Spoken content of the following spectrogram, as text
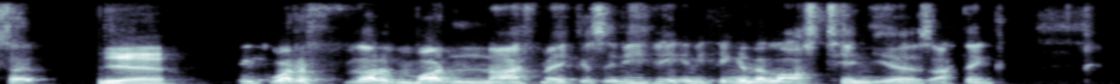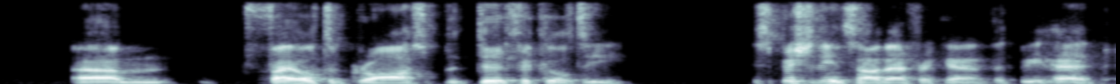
So Yeah, I think what a lot of modern knife makers, anything anything in the last 10 years, I think, um, failed to grasp the difficulty, especially in South Africa, that we had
